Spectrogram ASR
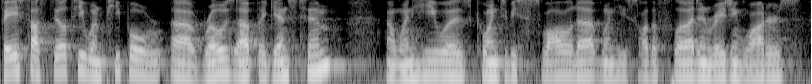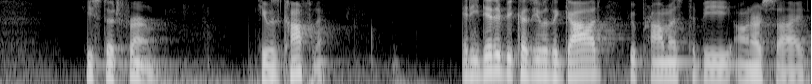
faced hostility when people uh, rose up against him, uh, when he was going to be swallowed up, when he saw the flood and raging waters, he stood firm. He was confident. And he did it because he was the God who promised to be on our side.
